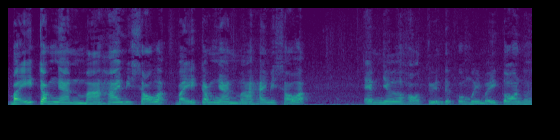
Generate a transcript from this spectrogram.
700 ngàn mã 26 ạ à. 700 ngàn mã 26 ạ à. Em nhờ họ tuyến được có mười mấy con thôi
